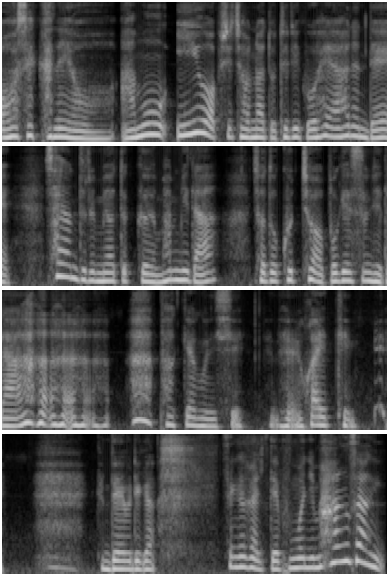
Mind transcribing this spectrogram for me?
어색하네요. 아무 이유 없이 전화도 드리고 해야 하는데 사연 들으며 뜨끔합니다. 저도 고쳐보겠습니다. 박경훈 씨. 네, 화이팅. 근데 우리가 생각할 때 부모님 항상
